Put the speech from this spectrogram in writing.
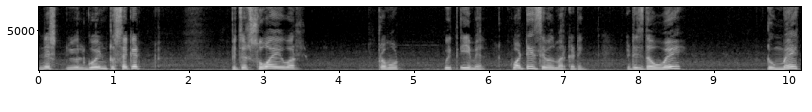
next you will go into second feature so I are promote with email. What is email marketing? It is the way to make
